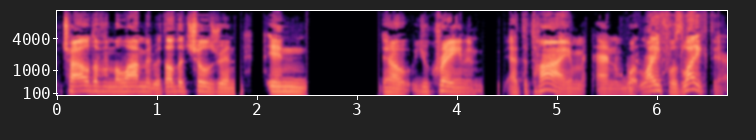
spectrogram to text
a child of a Malamed with other children in, you know, Ukraine at the time, and what life was like there.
